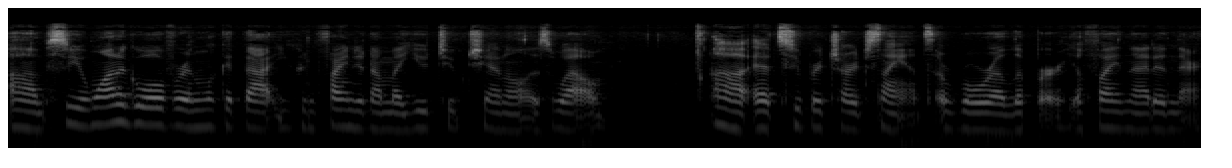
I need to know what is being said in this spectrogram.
Um, so you want to go over and look at that. You can find it on my YouTube channel as well uh, at Supercharged Science, Aurora Lipper. You'll find that in there.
